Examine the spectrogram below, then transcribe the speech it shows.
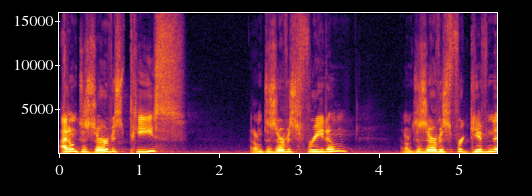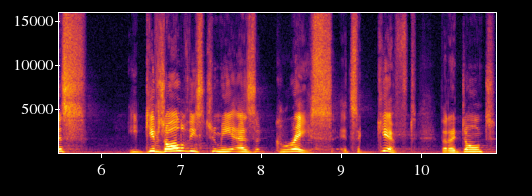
I don't deserve his peace. I don't deserve his freedom. I don't deserve his forgiveness. He gives all of these to me as grace. It's a gift that I don't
